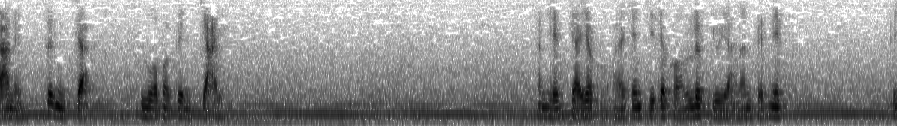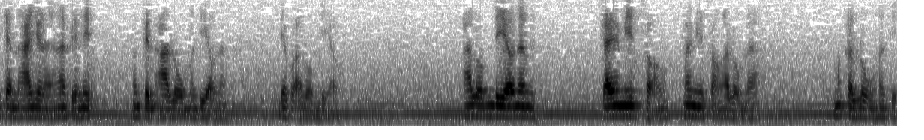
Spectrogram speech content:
ลาหนึ่ง ซึ่งจะรวมมาเป็นใจ นั้นเห็นใจเจ้าเห็นจิตเจ้าของลึกอยู่อย่างนั้นเป็นนิด พิจารณาอยู่อย่างนั้นเป็นนิด มันเป็นอารมณ์มันเดียวนะเรียกว่าอารมณ์เดียว อารมณ์เดียวนั้น ใจไม่มีสองไม่มีสองอารมณ์แล้ว มันก็ลงทันที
